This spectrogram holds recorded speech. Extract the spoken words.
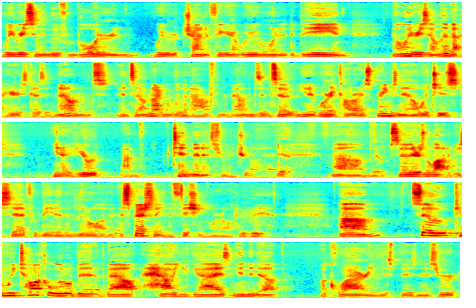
we recently moved from Boulder and we were trying to figure out where we wanted to be. And the only reason I live out here is because of the mountains. And so I'm not going to live an hour from the mountains. And so, you know, we're in Colorado Springs now, which is, you know, you're, I'm 10 minutes from a trailhead. Yeah. Um, Yep. So there's a lot to be said for being in the middle of it, especially in the fishing world. Mm-hmm. Man. Um, so can we talk a little bit about how you guys ended up acquiring this business or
